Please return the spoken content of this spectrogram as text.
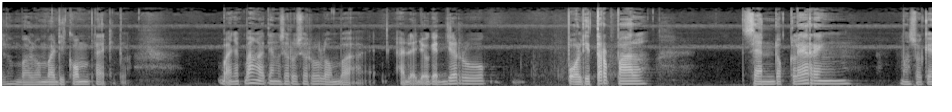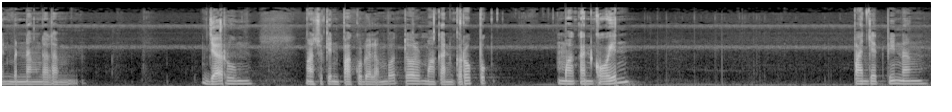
lomba-lomba di komplek itu. Banyak banget yang seru-seru lomba. Ada joget jeruk, poli terpal, sendok lereng, masukin benang dalam jarum, masukin paku dalam botol, makan kerupuk, makan koin, panjat pinang,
